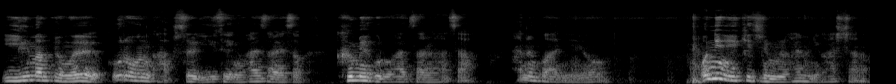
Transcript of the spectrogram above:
이 1만 평을 끌어온 값을 이생 환산해서 금액으로 환산을 하자 하는 거 아니에요. 언니는 이렇게 질문을 할머니가 하시잖아.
